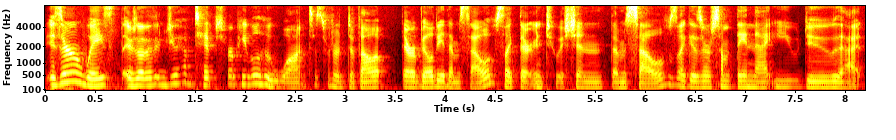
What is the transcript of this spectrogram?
is there a ways? Is there, do you have tips for people who want to sort of develop their ability themselves, like their intuition themselves? Like, is there something that you do that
